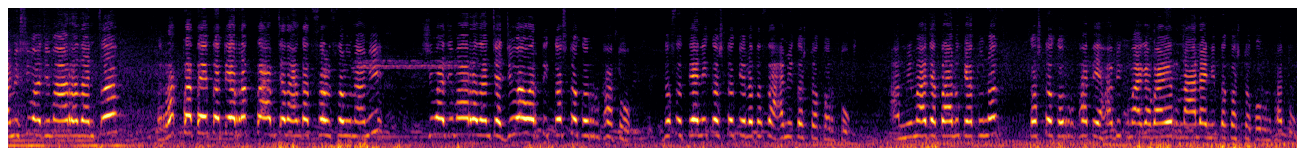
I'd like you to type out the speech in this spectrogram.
आम्ही शिवाजी महाराजांचं रक्तात येतं ते रक्त आमच्या अंगात सळसळून आम्ही शिवाजी महाराजांच्या जीवावरती कष्ट करून खातो. जसं त्यांनी कष्ट केलं तसं आम्ही कष्ट करतो. आणि मी माझ्या तालुक्यातूनच कष्ट करून खाते. हा भीक माग्या बाहेरून आल्याने तर कष्ट करून खातो.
